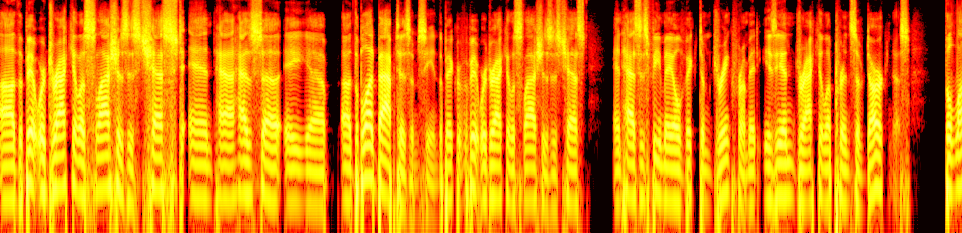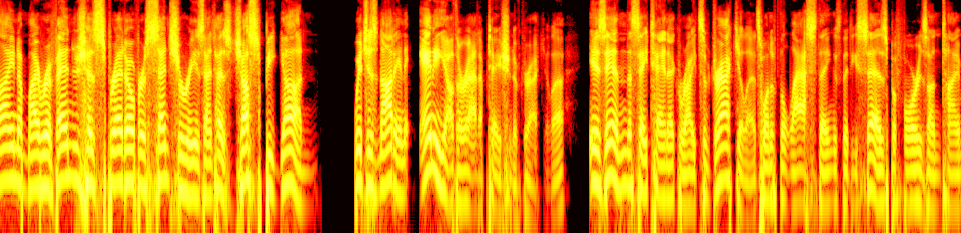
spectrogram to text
Uh, the bit where Dracula slashes his chest and ha- has uh, a uh, uh, the blood baptism scene, the bit, the bit where Dracula slashes his chest and has his female victim drink from it, is in Dracula Prince of Darkness. The line of "My revenge has spread over centuries and has just begun," which is not in any other adaptation of Dracula, is in the Satanic Rites of Dracula. It's one of the last things that he says before his untime.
